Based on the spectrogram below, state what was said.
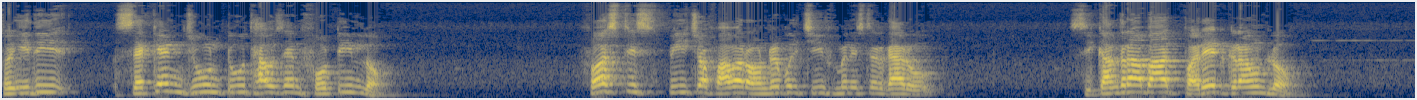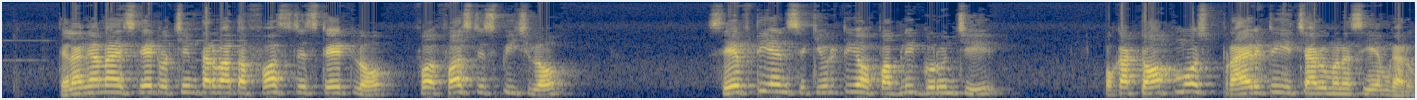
so ఇది సెకండ్ జూన్ టూ థౌజండ్ ఫోర్టీన్లో first speech of our honourable chief minister గారు సికంద్రాబాద్ పరేడ్ గ్రౌండ్లో తెలంగాణ స్టేట్ వచ్చిన తర్వాత ఫస్ట్ స్టేట్లో ఫస్ట్ స్పీచ్లో safety and security of public గురించి ఒక టాప్ మోస్ట్ ప్రయారిటీ ఇచ్చారు మన సీఎం గారు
